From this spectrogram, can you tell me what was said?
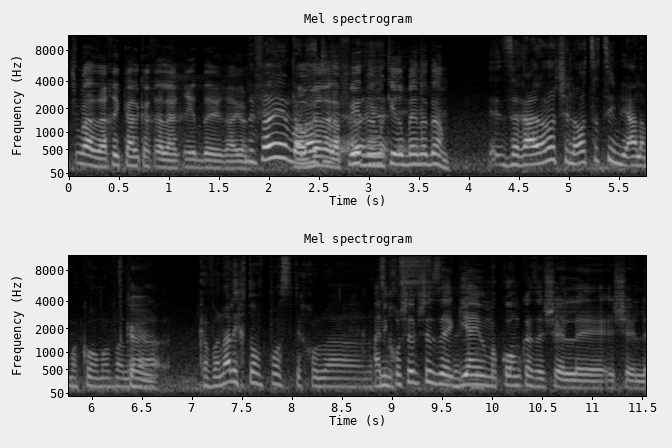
תשמע, זה הכי קל ככה להכריד אה, רעיון. לפעמים, אתה עובר לא- על הפיד אה, ומכיר בן אדם. זה רעיונות שלא צצים לי על המקום, אבל כן. הכוונה לכתוב פוסט יכולה לצוץ. אני חושב שזה הגיע. ממקום כזה של, אה, של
